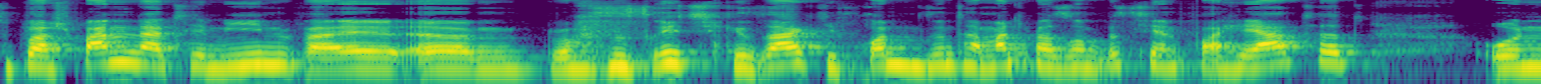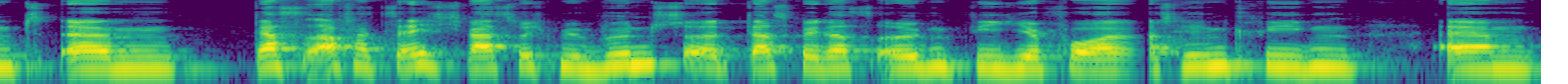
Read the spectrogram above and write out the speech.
super spannender Termin, weil ähm, du hast es richtig gesagt, die Fronten sind da manchmal so ein bisschen verhärtet und ähm, das ist auch tatsächlich was, wo ich mir wünsche, dass wir das irgendwie hier vor Ort hinkriegen, ähm,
